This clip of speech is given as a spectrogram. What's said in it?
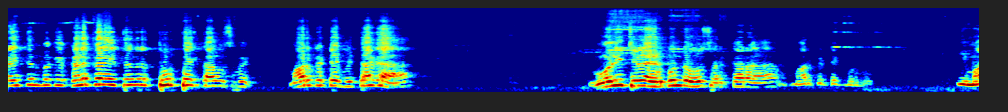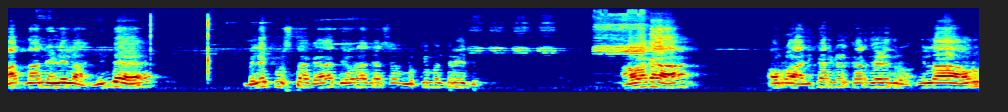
ರೈತನ ಬಗ್ಗೆ ಕಳಕಳಿ ಇತ್ತಂದ್ರೆ ತುರ್ತಾಗಿ ಧಾವಿಸ್ಬೇಕು. ಮಾರುಕಟ್ಟೆ ಬಿದ್ದಾಗ ಗೋಣಿ ಚೀಲ ಹಿಡ್ಕೊಂಡು ಸರ್ಕಾರ ಮಾರುಕಟ್ಟೆಗೆ ಬರ್ಬೋದು. ಈ ಮಾತು ನಾನು ಹೇಳಿಲ್ಲ. ಹಿಂದೆ ಬೆಲೆ ಕುಸಿದಾಗ ದೇವರಾಜ ಸರ್ ಮುಖ್ಯಮಂತ್ರಿ ಇದ್ರು. ಆವಾಗ ಅವರು ಅಧಿಕಾರಿಗಳು ಕರೆದು ಹೇಳಿದ್ರು. ಇಲ್ಲ, ಅವರು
